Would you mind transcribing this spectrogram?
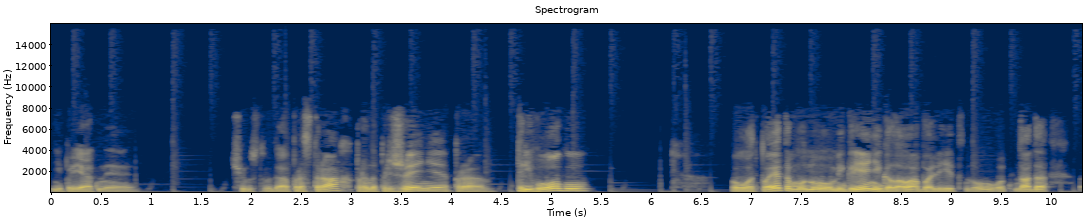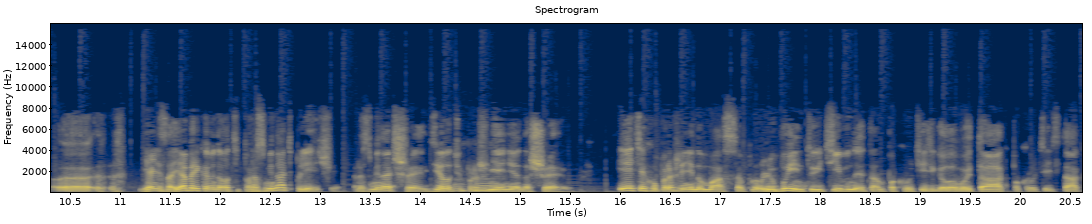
неприятные чувства, да, про страх, про напряжение, про тревогу. Вот, поэтому, ну, мигрени, голова болит, ну, вот, надо, э, я не знаю, я бы рекомендовал, типа, разминать плечи, разминать шею, делать uh-huh. упражнения на шею. И этих упражнений, ну, масса, любые интуитивные, там, покрутить головой так, покрутить так,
